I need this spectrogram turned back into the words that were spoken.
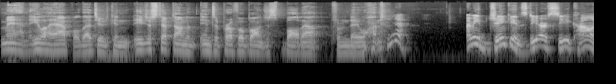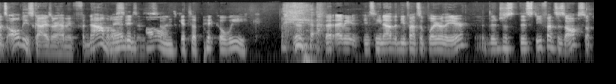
man, Eli Apple, that dude can. He just stepped on into pro football and just balled out from day one. Yeah. I mean, Jenkins, DRC, Collins, all these guys are having phenomenal Landon seasons. so- Collins gets a pick a week. yeah. That- I mean, is he not the defensive player of the year? They're just this defense is awesome.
